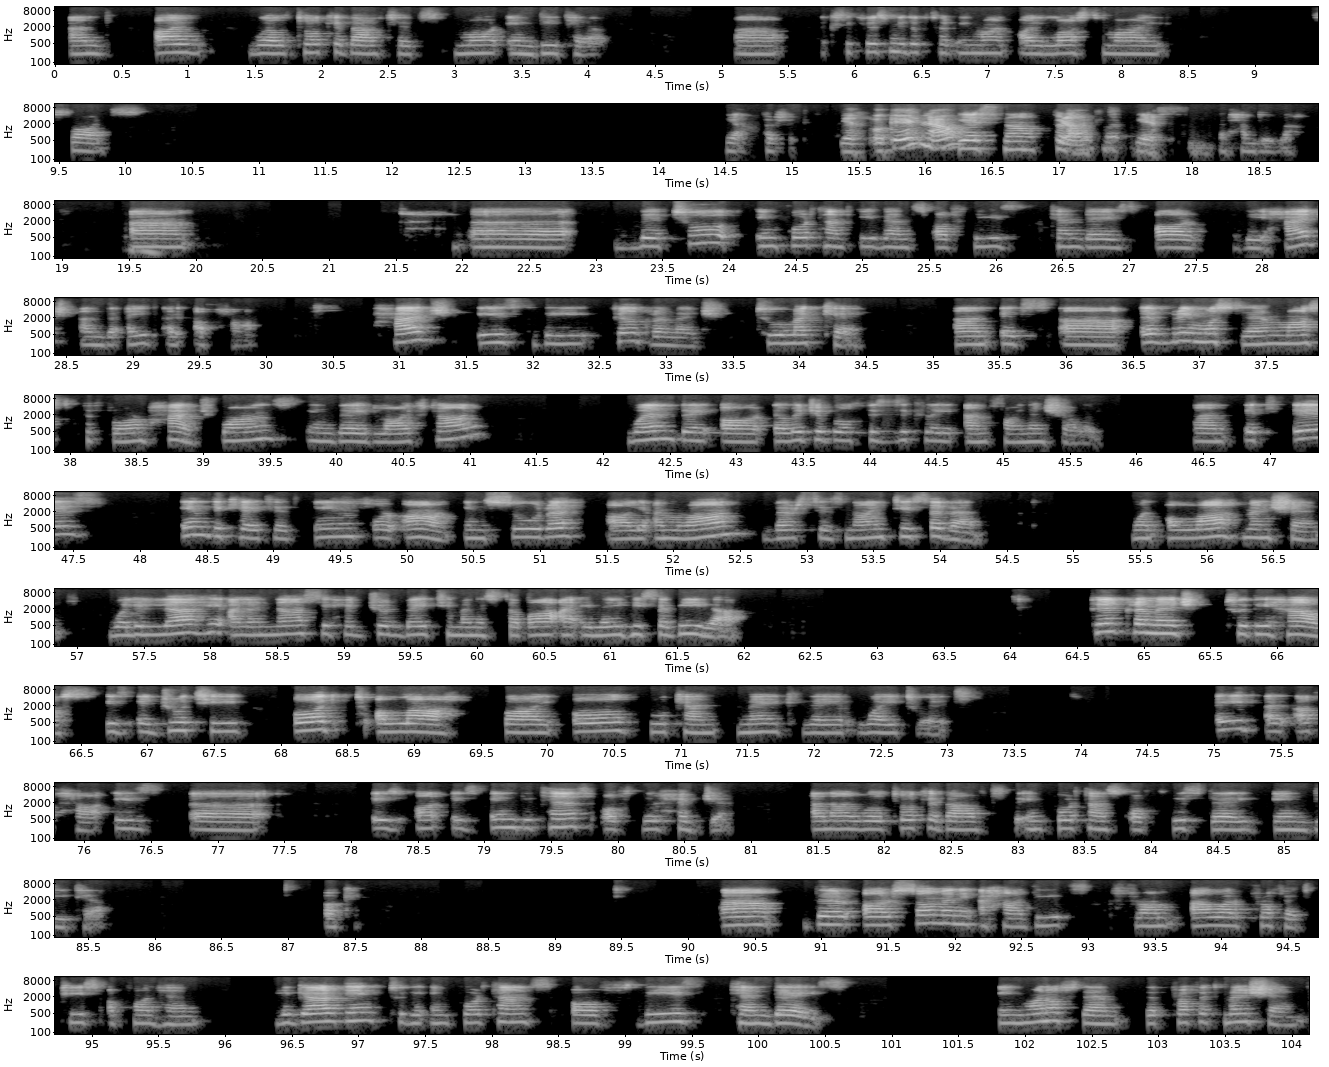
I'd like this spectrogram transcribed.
And I will talk about it more in detail. Uh, excuse me, Dr. Iman, I lost my slides. Yeah, perfect. Yeah, okay, now? Yes, now, Yeah, perfect. yes. Alhamdulillah. Um, uh, the two important events of these 10 days are the Hajj and the Eid al-Adha. Hajj is the pilgrimage to Mecca and it's uh, every Muslim must perform Hajj once in their lifetime when they are eligible physically and financially. And it is indicated in Quran in Surah Ali Imran verses 97 when Allah mentioned ولله على الناس حج البيت من استطاع إليه سبيلا Pilgrimage to the house is a duty owed to Allah by all who can make their way to it. Eid al-Adha is, uh, is, on, is in the 10th of Dhul Hijjah, and I will talk about the importance of this day in detail. Okay. Uh, there are so many ahadiths from our Prophet, peace upon him, regarding to the importance of these 10 days. In one of them, the Prophet mentioned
